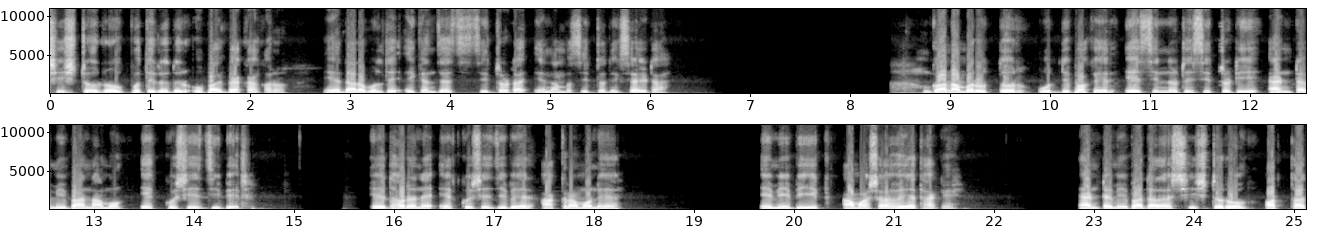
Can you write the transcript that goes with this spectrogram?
সৃষ্ট রোগ প্রতিরোধের উপায় ব্যাখ্যা করো। এ দ্বারা বলতে এখানে যে চিত্রটা, এ নম্বর চিত্র দেখছে এটা? গ নম্বর উত্তর, উদ্দীপকের এ চিহ্নটি চিত্রটি অ্যান্টামিবা নামক এককোষী জীবের। এ ধরনের এককোষী জীবের আক্রমণে এমিবিক আমাশা হয়ে থাকে। অ্যান্টামিবা দ্বারা সৃষ্ট রোগ, অর্থাৎ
